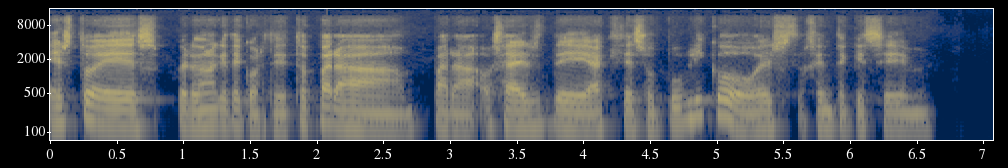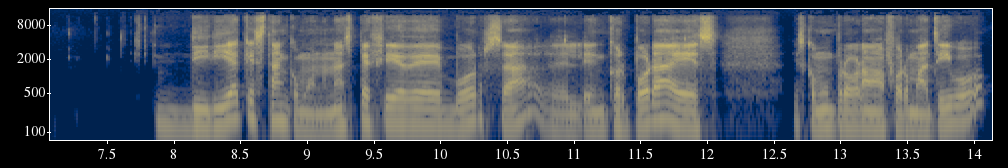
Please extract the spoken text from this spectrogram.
Esto es, perdona que te corte, ¿esto es para, para, o sea, es de acceso público o es gente que se... Diría que están como en una especie de bolsa. El Incorpora es, es como un programa formativo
